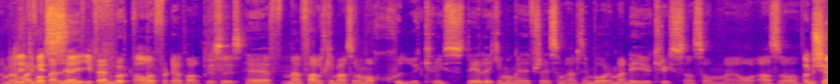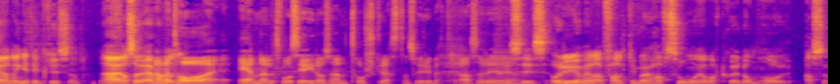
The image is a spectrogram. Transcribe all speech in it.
Ja, men de har lite ju mer fått en safe. liten buff- Ja, buffert i alla fall. Precis. Eh, Men Falkenberg, alltså de har sju kryss. Det är lika många i och för sig som Helsingborg, men det är ju kryssen som... ja, Alltså... Ja, du tjänar ingenting på kryssen. Nej, alltså även Ja men ta en eller två segrar och sen torsk resten så är det bättre. Alltså det... Precis, och det är det jag menar, Falkenberg har haft så många matcher de har alltså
